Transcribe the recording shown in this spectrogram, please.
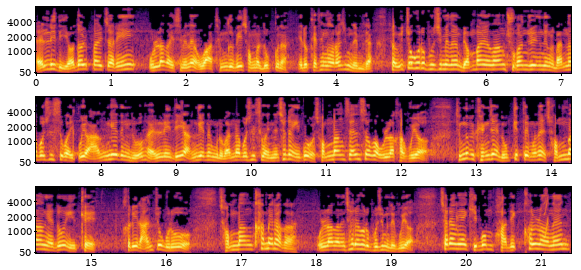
LED 8발짜리 올라가 있으면은 와, 등급이 정말 높구나. 이렇게 생각을 하시면 됩니다. 자, 위쪽으로 보시면은 면발광, 주간주행 등을 만나보실 수가 있고요. 안개등도 LED 안개등으로 만나보실 수가 있는 차량이고 전방 센서가 올라가고요. 등급이 굉장히 높기 때문에 전방에도 이렇게 그릴 안쪽으로 전방 카메라가 올라가는 차량으로 보시면 되고요. 차량의 기본 바디 컬러는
